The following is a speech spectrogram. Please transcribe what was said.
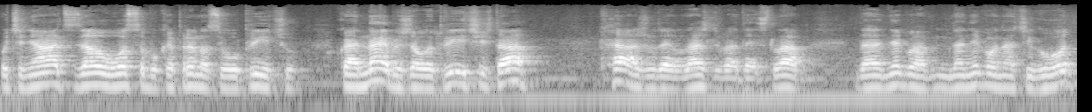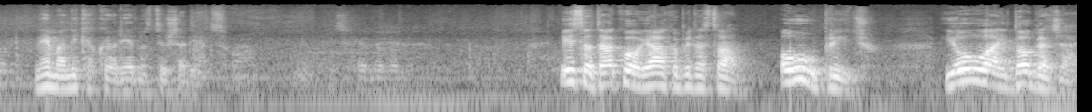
učenjaci za ovu osobu koja prenosi ovu priču, koja je najbliža ovoj priči, šta? Kažu da je lažljiva, da je slab, da njegov, da njegov znači, govor nema nikakve vrijednosti u šarijetu. Isto tako, jako bitna stvar. Ovu priču i ovaj događaj.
